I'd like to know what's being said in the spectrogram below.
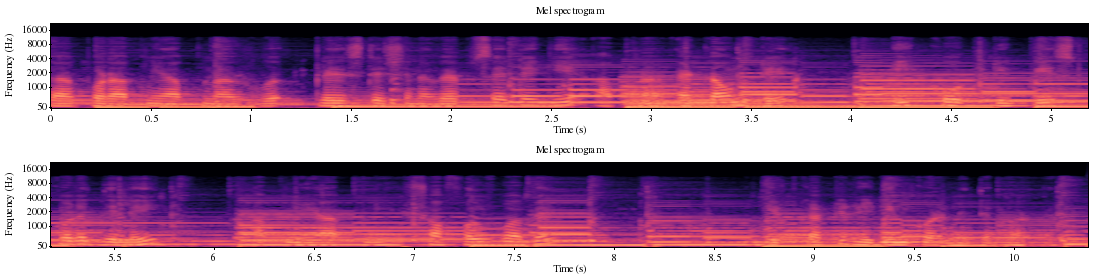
তারপর আপনি আপনার প্লে স্টেশনের ওয়েবসাইটে গিয়ে আপনার অ্যাকাউন্টে এই কোডটি পেস্ট করে দিলেই আপনি আপনি সফলভাবে গিফট কার্ডটি রিডিম করে নিতে পারবেন।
